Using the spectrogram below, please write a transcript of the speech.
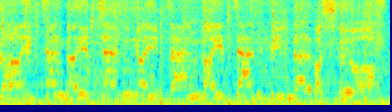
Gayipten, gayipten, gayipten, gayipten filmler başlıyor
